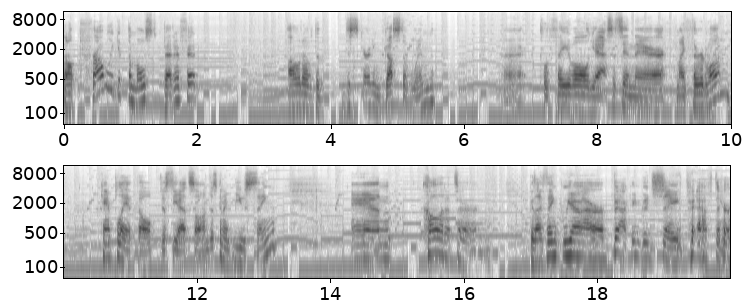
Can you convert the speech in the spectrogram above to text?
But I'll probably get the most benefit out of the discarding Gust of Wind. Alright, Clefable, yes, it's in there. My third one? Can't play it though, just yet, so I'm just gonna use Sing. And call it a turn. Because I think we are back in good shape after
